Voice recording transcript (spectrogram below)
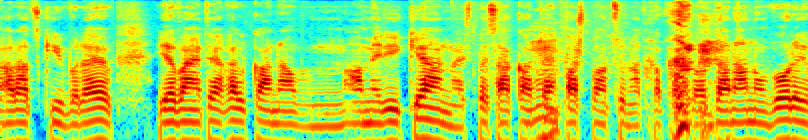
տարածքի վրայով եւ այնտեղ էլ կան ամերիկյան, այսպես հակատային պաշտպանություն հատկապես Հորդանանում, որը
